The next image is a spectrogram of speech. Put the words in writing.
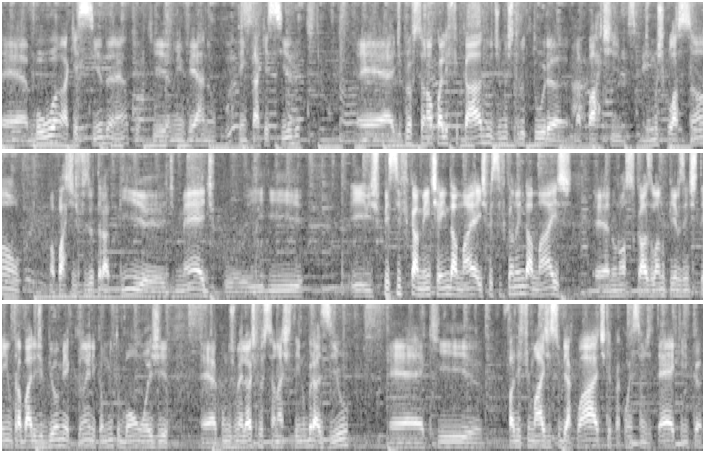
é, boa, aquecida, né? Porque no inverno tem que estar aquecida é, de profissional qualificado, de uma estrutura na parte de musculação, uma parte de fisioterapia, de médico e, e, e especificamente ainda mais, especificando ainda mais, é, no nosso caso lá no Pinheiros a gente tem um trabalho de biomecânica muito bom, hoje é, com um dos melhores profissionais que tem no Brasil, é, que fazem filmagem subaquática para correção de técnica,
